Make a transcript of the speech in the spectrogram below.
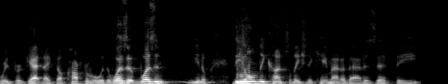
with Burget and I felt comfortable with it. Was it wasn't you know, the only consolation that came out of that is that the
